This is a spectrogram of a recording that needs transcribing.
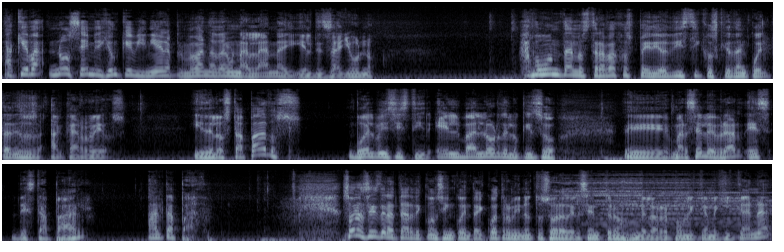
¿A qué va? No sé, me dijeron que viniera, pero me van a dar una lana y el desayuno. Abundan los trabajos periodísticos que dan cuenta de esos acarreos. Y de los tapados. Vuelvo a insistir, el valor de lo que hizo eh, Marcelo Ebrard es destapar al tapado. Son las 6 de la tarde con 54 minutos hora del centro de la República Mexicana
